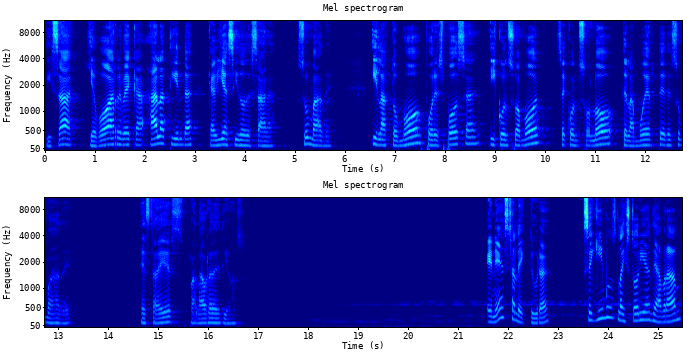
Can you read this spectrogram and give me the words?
Isaac llevó a Rebeca a la tienda que había sido de Sara, su madre, y la tomó por esposa y con su amor se consoló de la muerte de su madre. Esta es palabra de Dios. En esta lectura seguimos la historia de Abraham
